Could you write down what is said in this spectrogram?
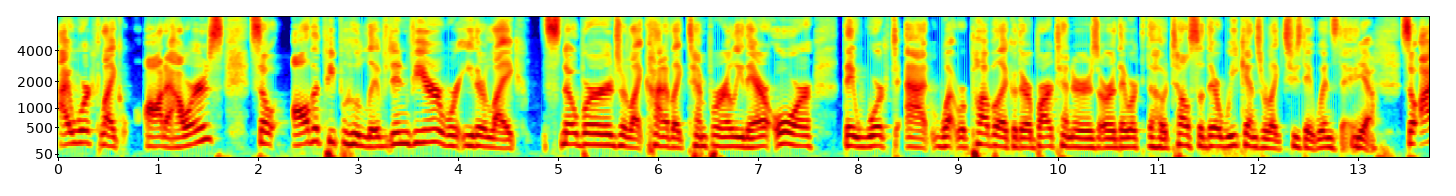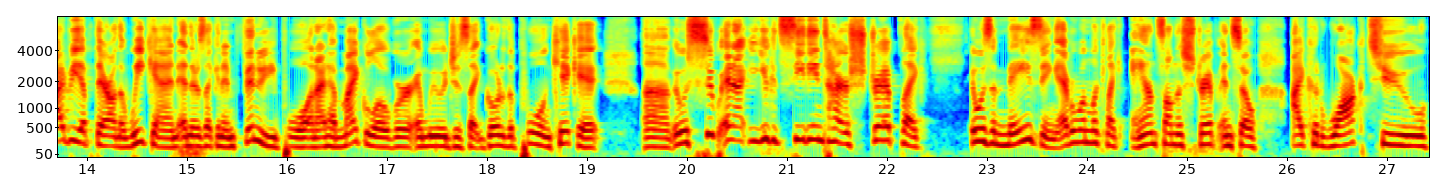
I worked like odd hours. So all the people who lived in Veer were either like snowbirds or like kind of like temporarily there, or they worked at Wet Republic or they were bartenders or they worked at the hotel. So their weekends were like Tuesday, Wednesday. Yeah. So I'd be up there on the weekend and there's like an infinity pool and I'd have Michael over and we would just like go to the pool and kick it. Um, it was super, and I, you could see the entire strip. Like it was amazing. Everyone looked like ants on the strip. And so I could walk to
